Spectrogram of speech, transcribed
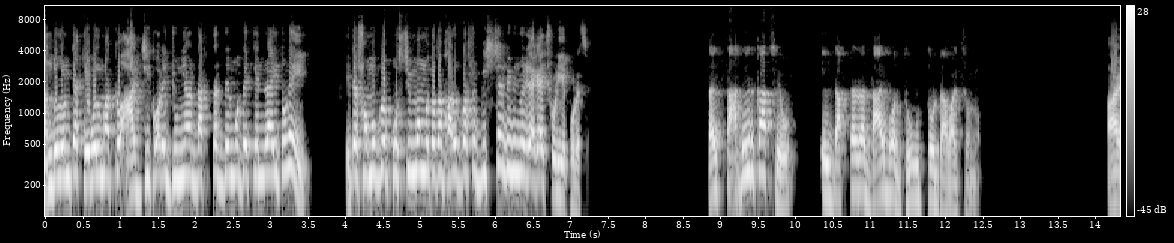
আন্দোলনটা কেবলমাত্র আরজি করে জুনিয়র ডাক্তারদের মধ্যে কেন্দ্রায়িত নেই। এটা সমগ্র পশ্চিমবঙ্গ তথা ভারতবর্ষ বিশ্বের বিভিন্ন জায়গায় ছড়িয়ে পড়েছে। তাই তাদের কাছেও এই ডাক্তাররা দায়বদ্ধ উত্তর দেওয়ার জন্য। আর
